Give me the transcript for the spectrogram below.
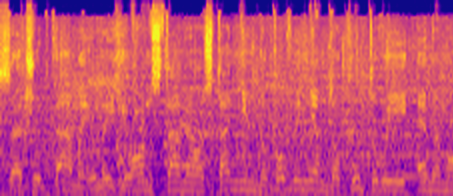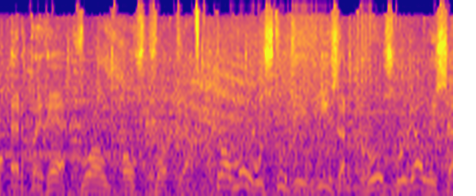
За чутками Легіон стане останнім доповненням до культової ММО-РПГ World of Warcraft. Тому у студії Blizzard розгулялися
